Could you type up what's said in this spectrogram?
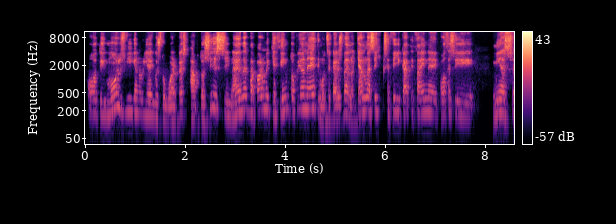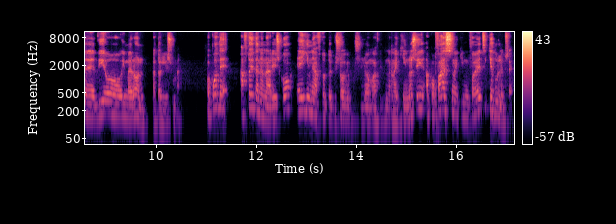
ότι μόλις βγει η καινούργια έκδοση του WordPress, από το CSS Igniter θα πάρουμε και theme το οποίο είναι έτοιμο, τσεκαρισμένο. Και αν μας έχει ξεφύγει κάτι, θα είναι υπόθεση μία-δύο ημερών να το λύσουμε. Οπότε αυτό ήταν ένα ρίσκο. Έγινε αυτό το επεισόδιο που σου λέω με αυτή την ανακοίνωση. Αποφάσισα να κινηθώ έτσι και δούλεψε.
